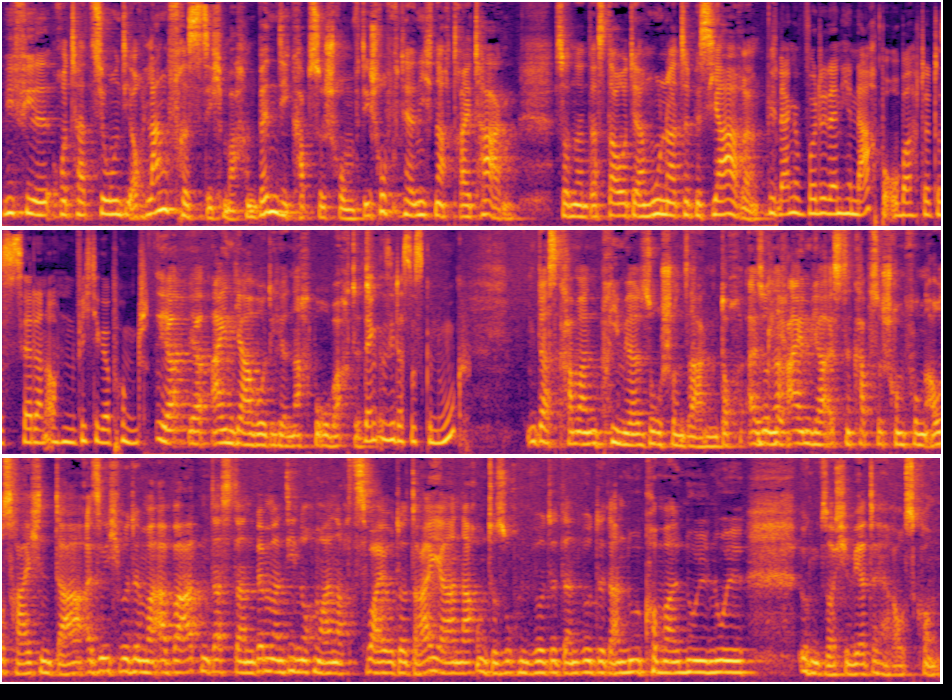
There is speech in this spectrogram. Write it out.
wie viel Rotation die auch langfristig machen, wenn die Kapsel schrumpft. Die schrumpft ja nicht nach drei Tagen, sondern das dauert ja Monate bis Jahre. Wie lange wurde denn hier nachbeobachtet? Das ist ja dann auch ein wichtiger Punkt. Ja, ja, ein Jahr wurde hier nachbeobachtet. Denken Sie, das ist genug? Das kann man primär so schon sagen. Doch, also okay. nach einem Jahr ist eine Kapselschrumpfung ausreichend da. Also ich würde mal erwarten, dass dann, wenn man die nochmal nach zwei oder drei Jahren nachuntersuchen würde, dann würde dann 0,00 irgend solche Werte herauskommen,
